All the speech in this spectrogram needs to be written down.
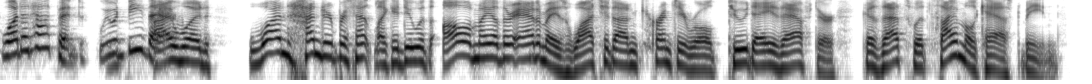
what had happened. We would be there. I would 100% like I do with all of my other animes watch it on Crunchyroll 2 days after cuz that's what simulcast means.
